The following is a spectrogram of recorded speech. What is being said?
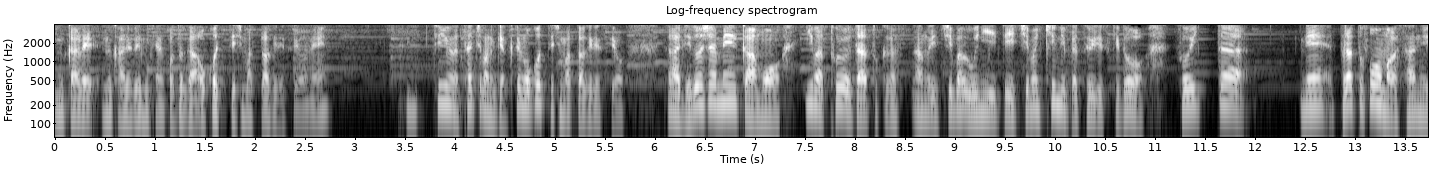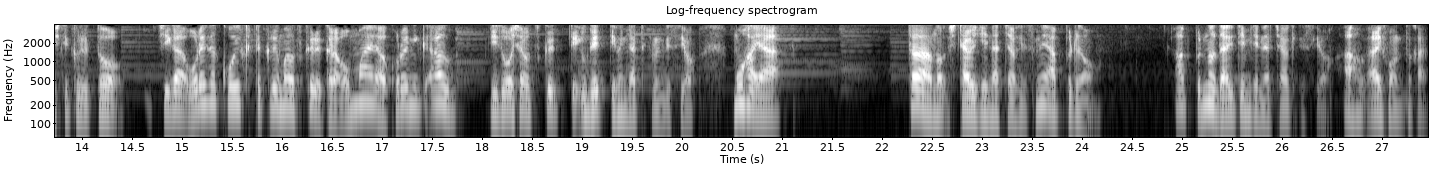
抜かれ、抜かれるみたいなことが起こってしまったわけですよね。っていうような立場の逆転が起こってしまったわけですよ。だから自動車メーカーも今トヨタとかがあの一番上にいて一番権力が強いですけど、そういったね、プラットフォーマーが参入してくると、違う、俺がこういった車を作るから、お前らはこれに合う自動車を作って売れっていう風になってくるんですよ。もはやただの下請けになっちゃうわけですね、アップルの。アップルの代理店みたいになっちゃうわけですよ。iPhone とか。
